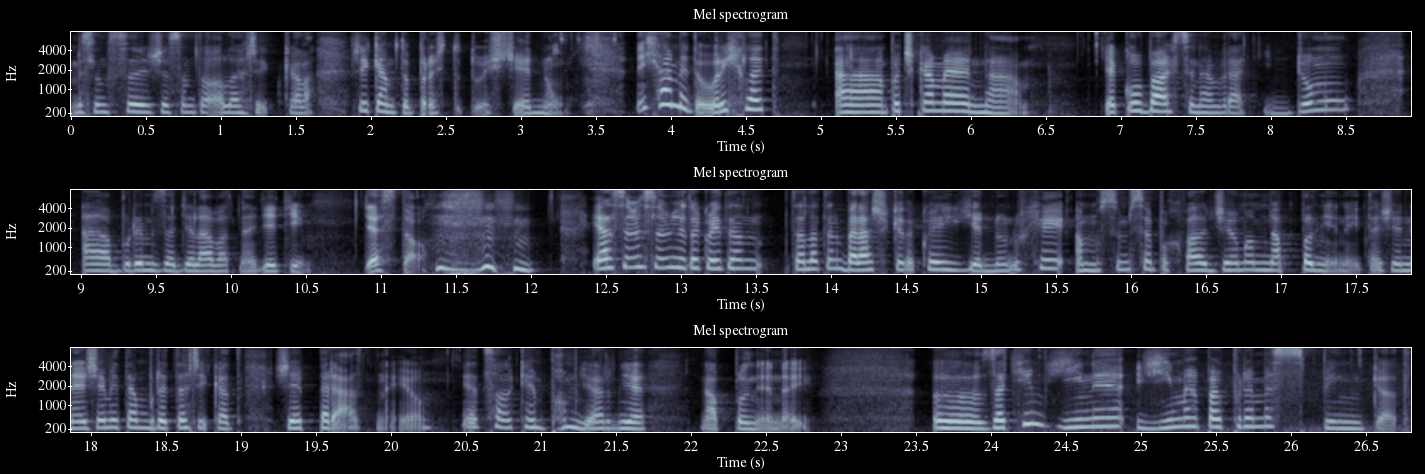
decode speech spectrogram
Myslím si, že jsem to ale říkala. Říkám to proč to tu ještě jednou. Necháme to urychlit a počkáme na Jakuba, se nám vrátí domů a budeme zadělávat na děti těsto. Já si myslím, že takový ten, tenhle ten barášek je takový jednoduchý a musím se pochválit, že ho mám naplněný, takže ne, že mi tam budete říkat, že je prázdný, jo. Je celkem poměrně naplněný. Uh, zatím jiné, jíme a pak budeme spinkat.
